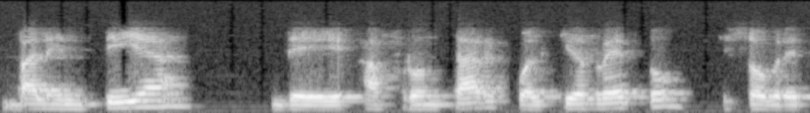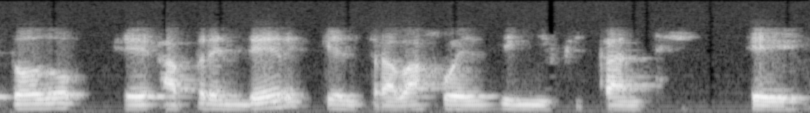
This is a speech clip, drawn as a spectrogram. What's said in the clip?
valentía de afrontar cualquier reto y sobre todo eh, aprender que el trabajo es dignificante. Eh,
